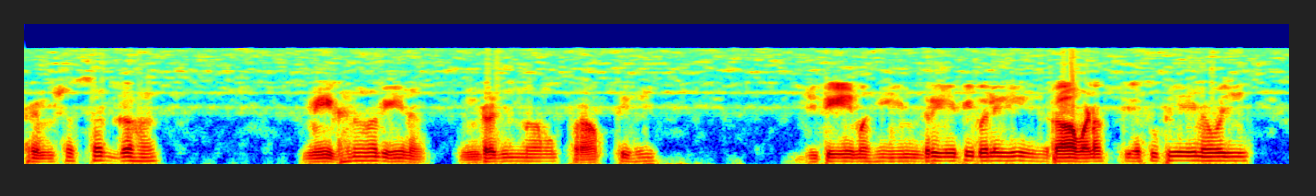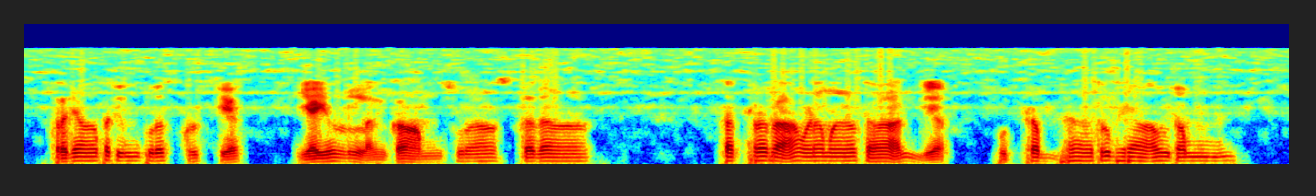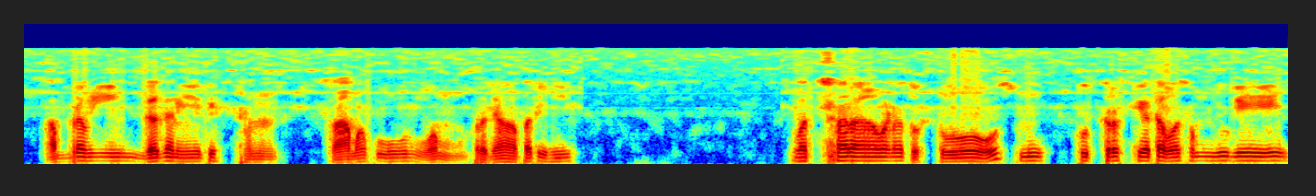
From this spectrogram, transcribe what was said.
त्रिंशः सर्गः मेघनादेन इन्द्रजिन्नाम प्राप्तिः जिते महेन्द्रेति बले रावणस्य सुतेन वै प्रजापतिम् पुरस्कृत्य ययुर्लङ्काम् सुरास्तदा। तत्र रावणमासाद्य पुत्रभ्रातृभिरावृतम् अब्रवीद्गगने तिष्ठन् सामपूर्वम् प्रजापतिः। वत्सरावणतुष्टोऽस्मि पुत्रस्य तव संयुगे।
